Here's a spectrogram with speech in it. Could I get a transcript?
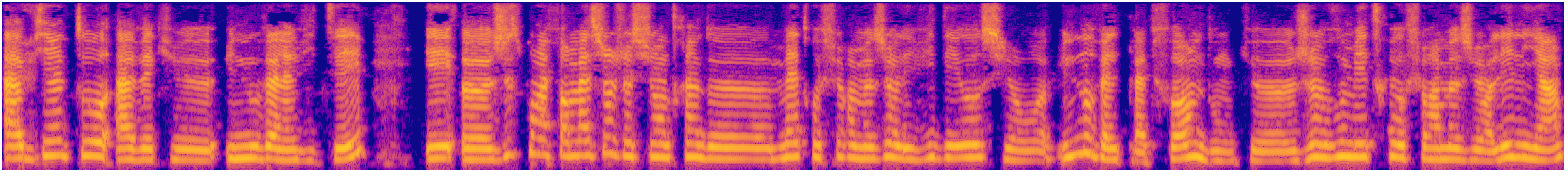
à bientôt avec euh, une nouvelle invitée. Et euh, juste pour information, je suis en train de mettre au fur et à mesure les vidéos sur une nouvelle plateforme. Donc, euh, je vous mettrai au fur et à mesure les liens.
